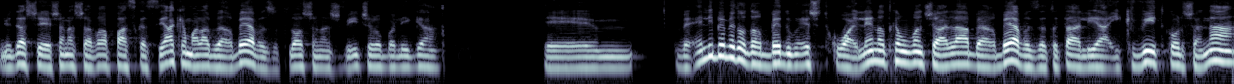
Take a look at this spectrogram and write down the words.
אני יודע ששנה שעברה פסקה סיאקם עלה בהרבה, אבל זאת לא השנה השביעית שלו בליגה. ואין לי באמת עוד הרבה דוגמאות, יש את קוואי לנארד כמובן שעלה בהרבה, אבל זאת הייתה עלייה עקבית כל שנה.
